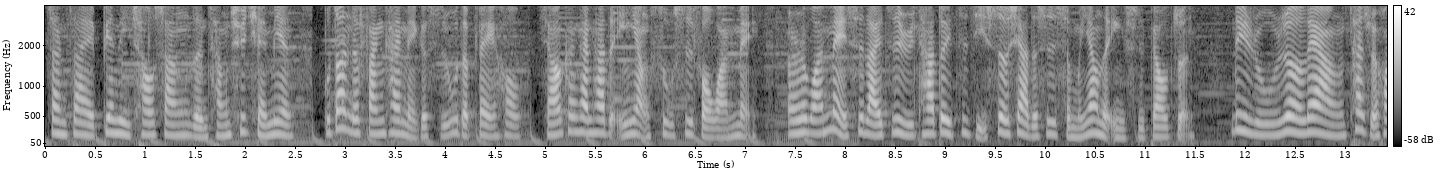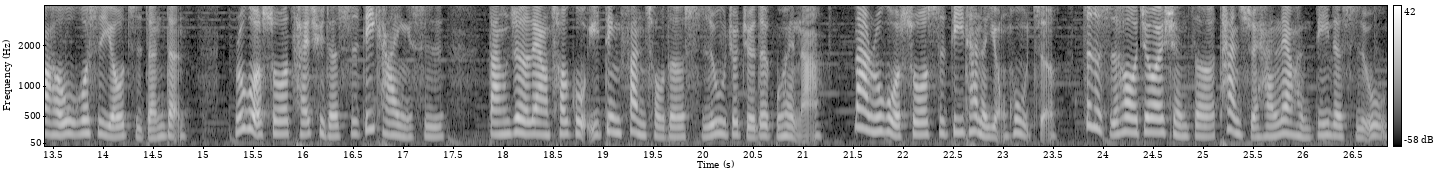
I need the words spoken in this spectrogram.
站在便利超商冷藏区前面，不断的翻开每个食物的背后，想要看看它的营养素是否完美，而完美是来自于他对自己设下的是什么样的饮食标准。例如热量、碳水化合物或是油脂等等。如果说采取的是低卡饮食，当热量超过一定范畴的食物就绝对不会拿。那如果说是低碳的拥护者，这个时候就会选择碳水含量很低的食物，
